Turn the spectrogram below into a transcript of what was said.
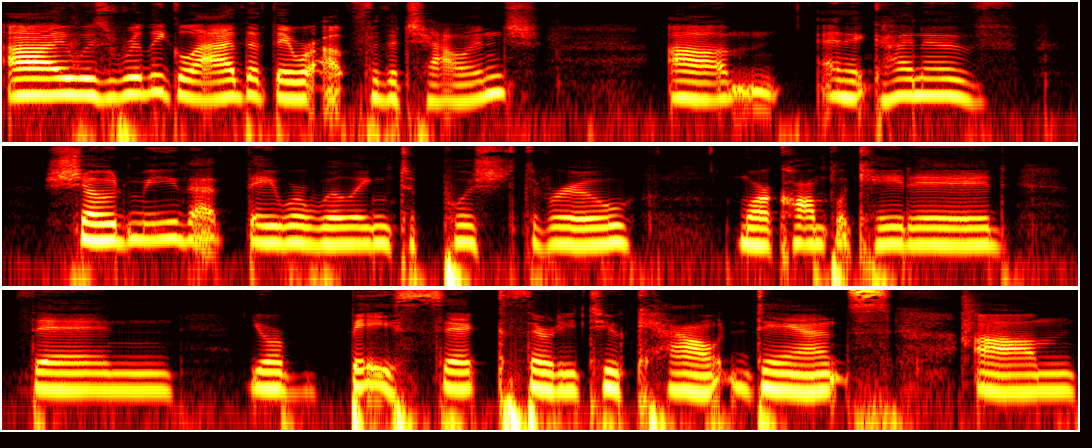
I was really glad that they were up for the challenge, um, and it kind of showed me that they were willing to push through more complicated than your basic 32 count dance, um,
